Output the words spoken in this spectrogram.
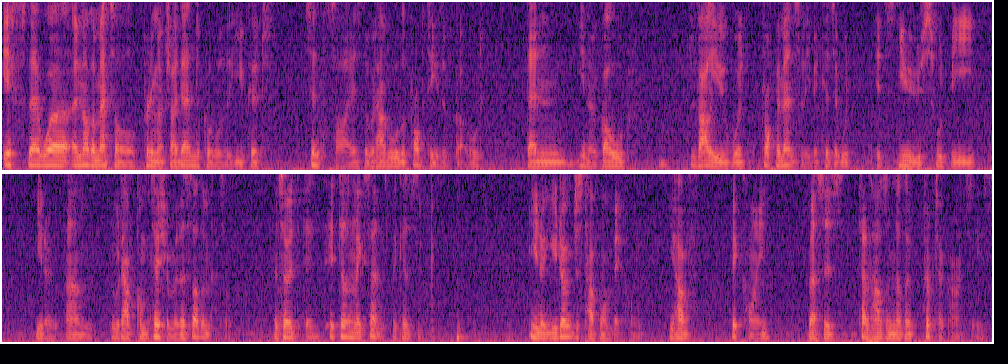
if there were another metal pretty much identical that you could synthesize that would have all the properties of gold, then you know gold value would drop immensely because it would its use would be, you know, um, it would have competition with this other metal. And so it, it, it doesn't make sense because, you know, you don't just have one Bitcoin. You have Bitcoin versus 10,000 other cryptocurrencies.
